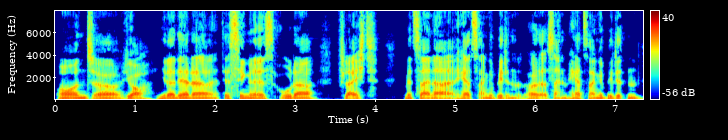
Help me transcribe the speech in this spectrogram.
Und äh, ja, jeder, der, der, der Single ist oder vielleicht mit seiner Herzangebeteten oder seinem Herzangebeteten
